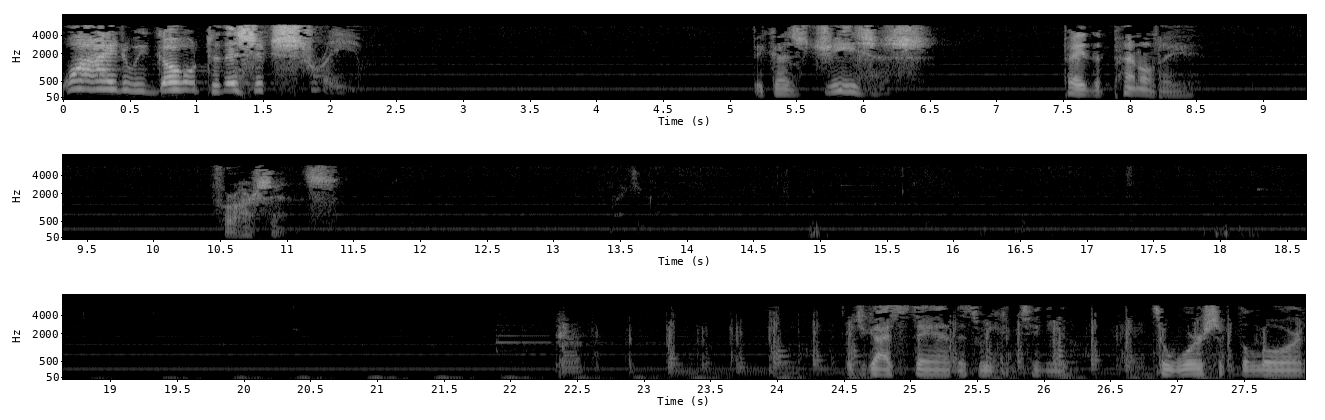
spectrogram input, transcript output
Why do we go to this extreme? Because Jesus paid the penalty for our sins. You guys stand as we continue to worship the Lord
